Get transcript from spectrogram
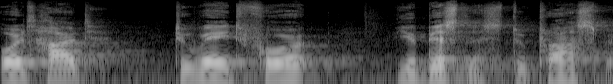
Or it's hard to wait for your business to prosper.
